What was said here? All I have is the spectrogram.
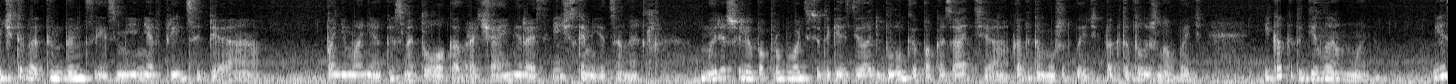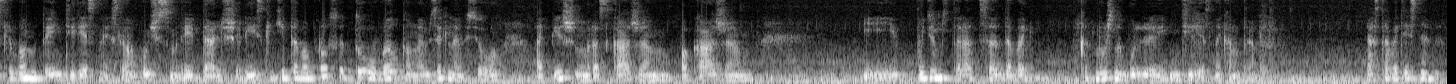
Учитывая тенденции изменения, в принципе, понимания косметолога, врача и мира эстетической медицины, мы решили попробовать все-таки сделать блог и показать, э, как это может быть, как это должно быть и как это делаем мы. Если вам это интересно, если вам хочется смотреть дальше или есть какие-то вопросы, то welcome, мы обязательно все опишем, расскажем, покажем и будем стараться давать как можно более интересный контент. Оставайтесь с нами.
